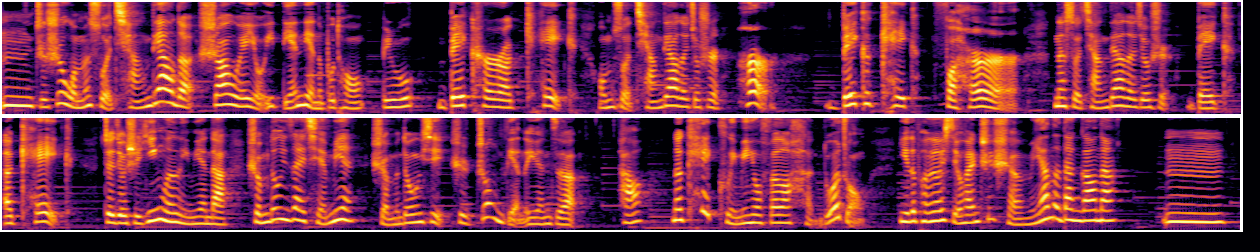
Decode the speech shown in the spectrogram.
嗯，只是我们所强调的稍微有一点点的不同。比如 bake her a cake，我们所强调的就是 her；bake a cake for her，那所强调的就是 bake a cake。这就是英文里面的什么东西在前面，什么东西是重点的原则。好，那 cake 里面又分了很多种，你的朋友喜欢吃什么样的蛋糕呢？嗯，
